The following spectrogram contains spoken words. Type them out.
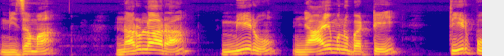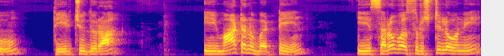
నిజమా? నరులారా మీరు న్యాయమును బట్టి తీర్పు తీర్చుదురా? ఈ మాటను బట్టి ఈ సర్వ సృష్టిలోని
